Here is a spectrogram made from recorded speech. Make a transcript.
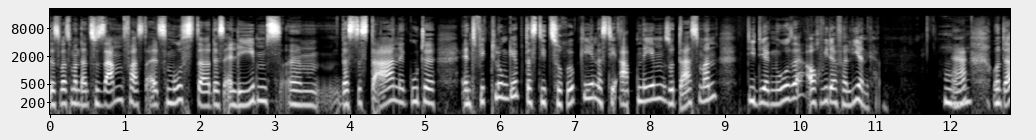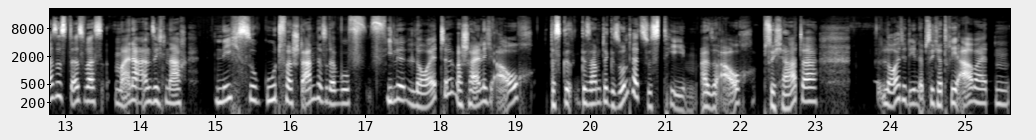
das, was man dann zusammenfasst als Muster des Erlebens, ähm, dass es da eine gute Entwicklung gibt, dass die zurückgehen, dass die abnehmen, sodass man die Diagnose auch wieder verlieren kann. Mhm. Ja? Und das ist das, was meiner Ansicht nach nicht so gut verstanden ist oder wo viele Leute, wahrscheinlich auch das ge gesamte Gesundheitssystem, also auch Psychiater, Leute, die in der Psychiatrie arbeiten,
